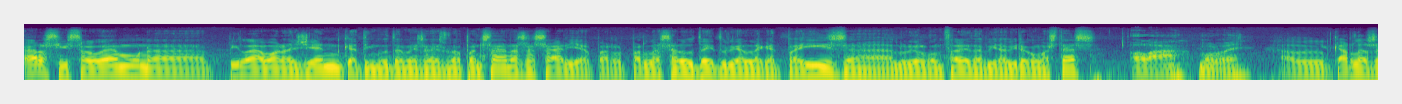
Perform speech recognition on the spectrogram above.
Ara sí, saludem una pila de bona gent que ha tingut a més a més una pensada necessària per, per la salut editorial d'aquest país. Uh, L'Oriol González de Viravira, com estàs? Hola, molt bé. El Carles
